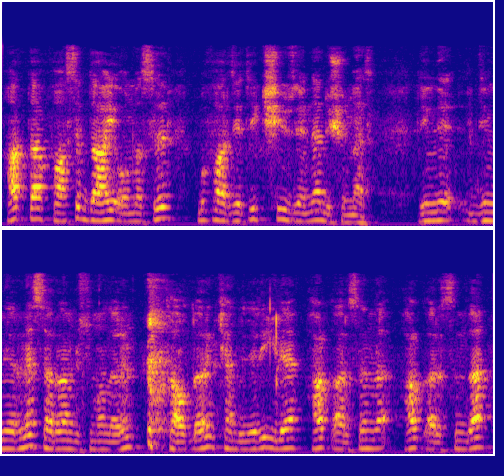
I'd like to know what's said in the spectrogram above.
Hatta fasık dahi olması bu farziyeti kişi üzerinden düşürmez. Dinle, dinlerine sarılan Müslümanların tağutların kendileri ile halk arasında halk arasında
